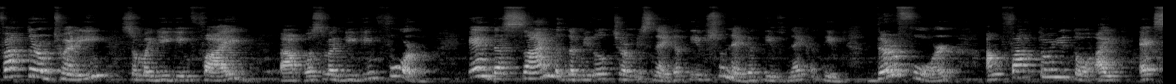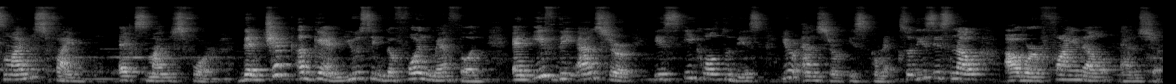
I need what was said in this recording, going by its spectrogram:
factor of 20, so magiging 5, tapos magiging 4. And the sign of the middle term is negative, so negative, negative. Therefore, ang factor nito ay x minus 5 x minus 4. Then check again using the FOIL method and if the answer is equal to this, your answer is correct. So this is now our final answer.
